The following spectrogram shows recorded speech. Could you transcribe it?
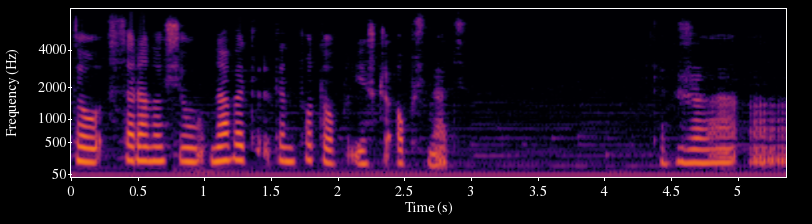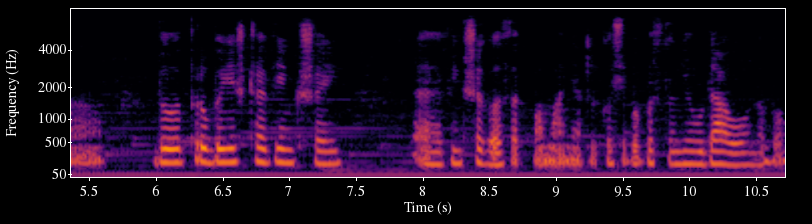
to starano się nawet ten potop jeszcze obśmiać. Także były próby jeszcze większej E, większego zakłamania, tylko się po prostu nie udało, no bo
